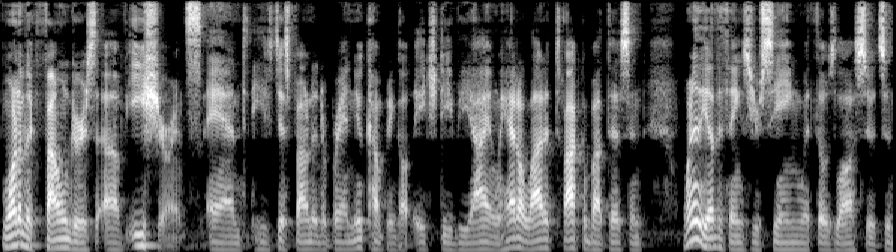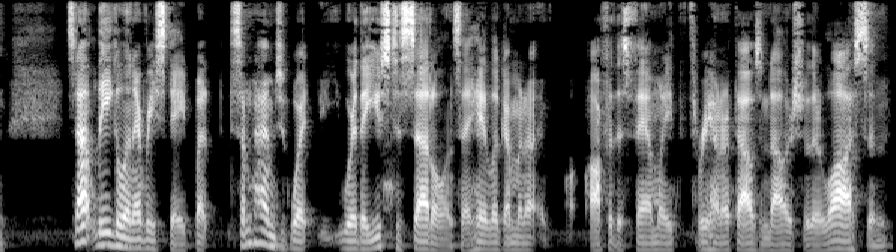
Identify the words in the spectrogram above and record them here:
one of the founders of Esurance, and he's just founded a brand new company called HDVI. And we had a lot of talk about this. And one of the other things you're seeing with those lawsuits, and it's not legal in every state, but sometimes what where they used to settle and say, "Hey, look, I'm going to offer this family three hundred thousand dollars for their loss," and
